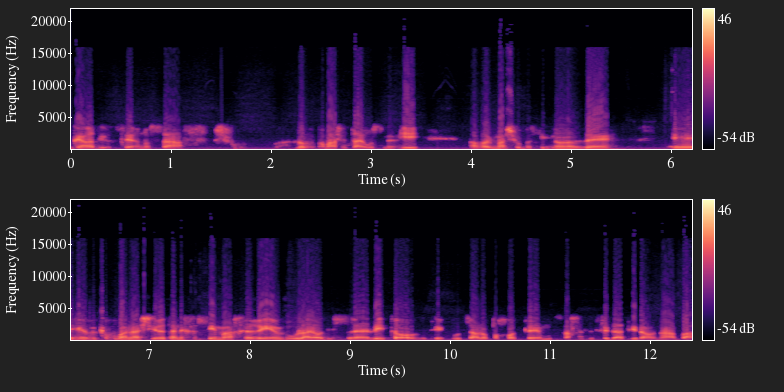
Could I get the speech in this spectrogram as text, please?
גארד יוצר נוסף, לא ממש טיירוס מקגי, אבל משהו בסגנון הזה, וכמובן להשאיר את הנכסים האחרים, ואולי עוד ישראלי טוב, ותהיה קבוצה לא פחות אה, מוצלחת לפי דעתי לעונה הבאה.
